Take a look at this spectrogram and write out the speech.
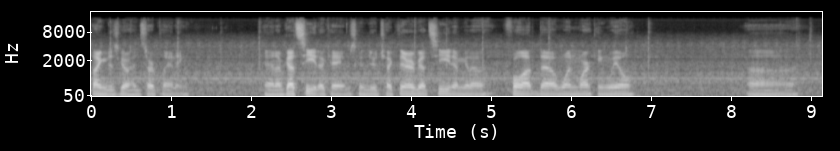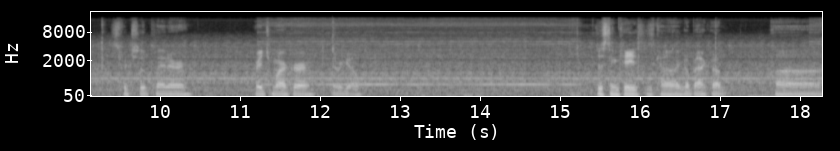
so I can just go ahead and start planting. And I've got seed. Okay, I'm just gonna do a check there. I've got seed. I'm gonna pull out the one marking wheel. Uh, switch to the planter, ridge marker. There we go just in case, it's kind of like a backup. Uh,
